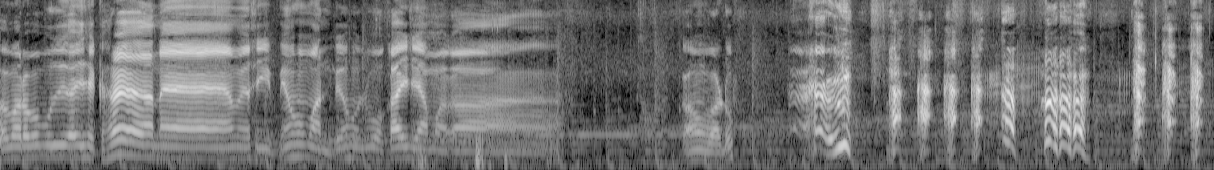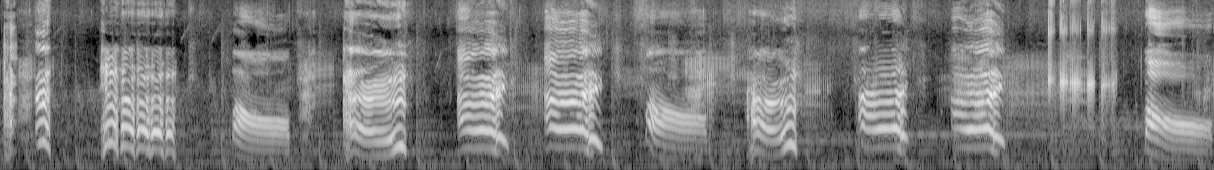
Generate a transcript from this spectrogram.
અમારો બાપુજી જાય છે ઘરે અને અમે છીએ બેહુંમાં ને બેહું જુઓ ખાય છે આમાં ઘઉં વાળું Bob.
